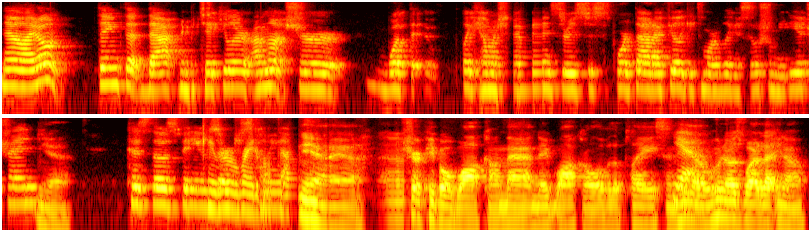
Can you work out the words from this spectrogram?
Now, I don't think that that in particular, I'm not sure what the, like how much evidence there is to support that. I feel like it's more of like a social media trend Yeah. because those videos Okay, are just right about coming that. up. Yeah, yeah. I'm sure people walk on that and they walk all over the place, and Yeah. you know who knows what that you know.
